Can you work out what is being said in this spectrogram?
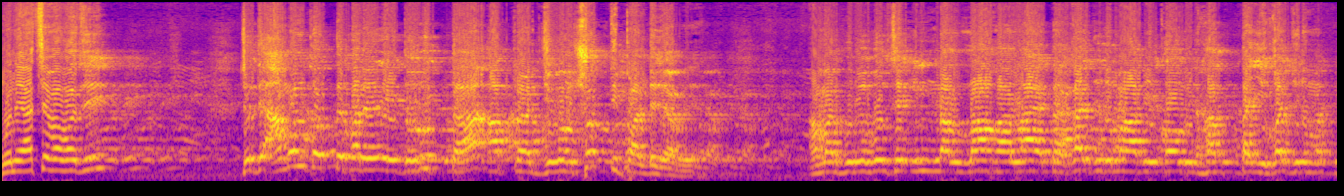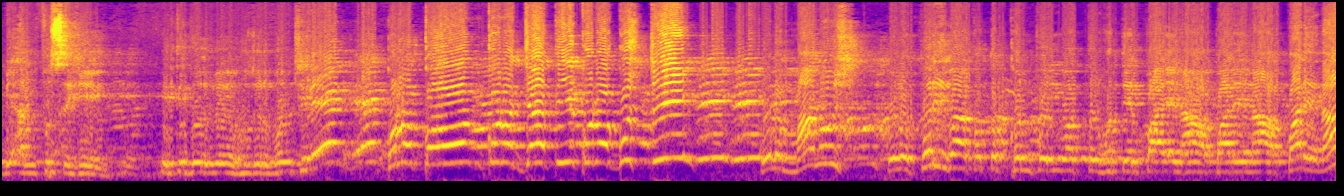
মনে আছে বাবাজি? যদি আমল করতে পারেন এই দরুদটা, আপনার জীবন সত্যি পাল্টে যাবে। আমার গুরু বলছেন ইতিপূর্বে হুজুর বলছিলেন, কোন কম, কোন জাতি, কোন গোষ্ঠী, কোন মানুষ, কোন পরিবার কতক্ষণ পরিবর্তন হতে পারে না পারে না পারে না,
